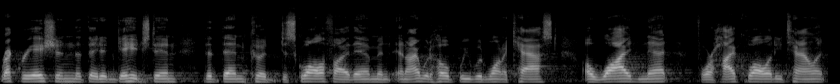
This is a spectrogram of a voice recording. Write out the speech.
recreation that they'd engaged in that then could disqualify them. And, and I would hope we would want to cast a wide net for high quality talent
